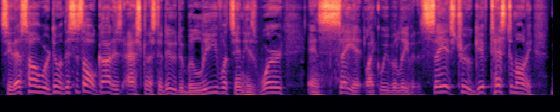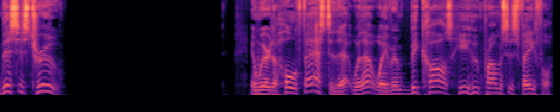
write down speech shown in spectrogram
See, that's all we're doing. This is all God is asking us to do to believe what's in His Word and say it like we believe it. Say it's true. Give testimony. This is true. And we're to hold fast to that without wavering because He who promises faithful.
